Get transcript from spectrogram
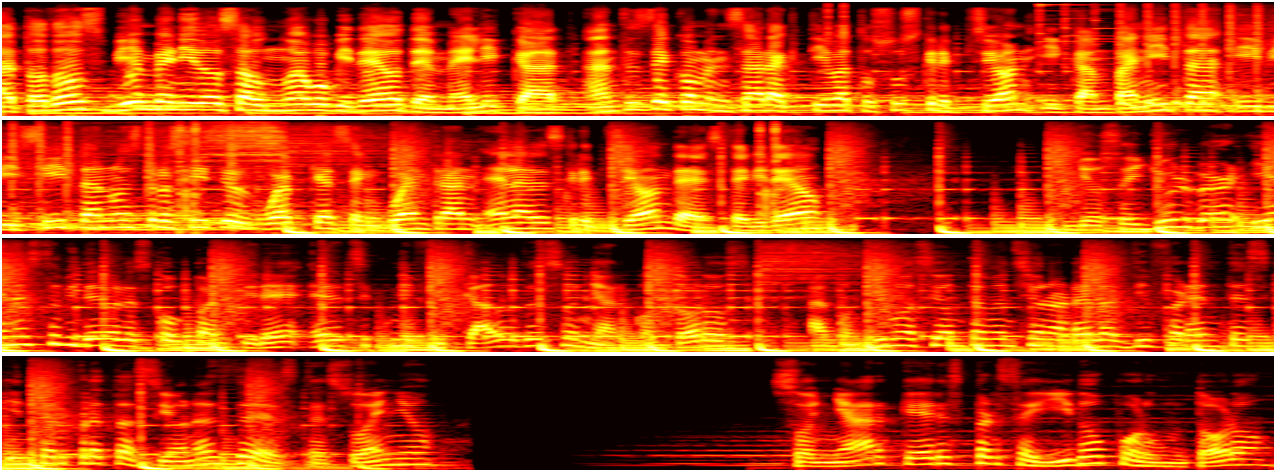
a todos, bienvenidos a un nuevo video de Melicat. Antes de comenzar activa tu suscripción y campanita y visita nuestros sitios web que se encuentran en la descripción de este video. Yo soy Julber y en este video les compartiré el significado de soñar con toros. A continuación te mencionaré las diferentes interpretaciones de este sueño. Soñar que eres perseguido por un toro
